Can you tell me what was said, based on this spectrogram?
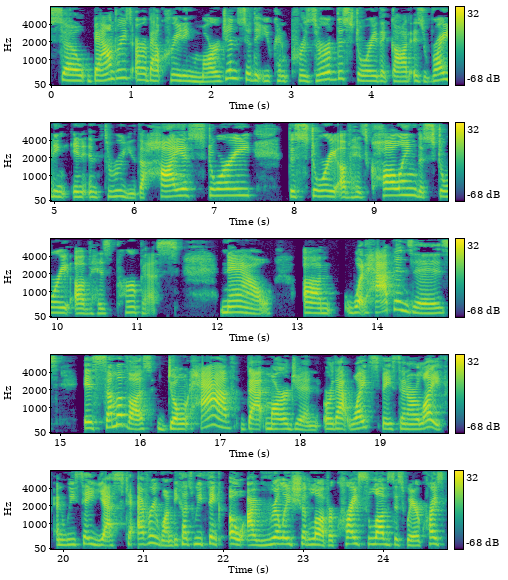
So boundaries are about creating margins so that you can preserve the story that God is writing in and through you. The highest story, the story of his calling, the story of his purpose. Now, um, what happens is is some of us don't have that margin or that white space in our life. And we say yes to everyone because we think, oh, I really should love, or Christ loves this way, or Christ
